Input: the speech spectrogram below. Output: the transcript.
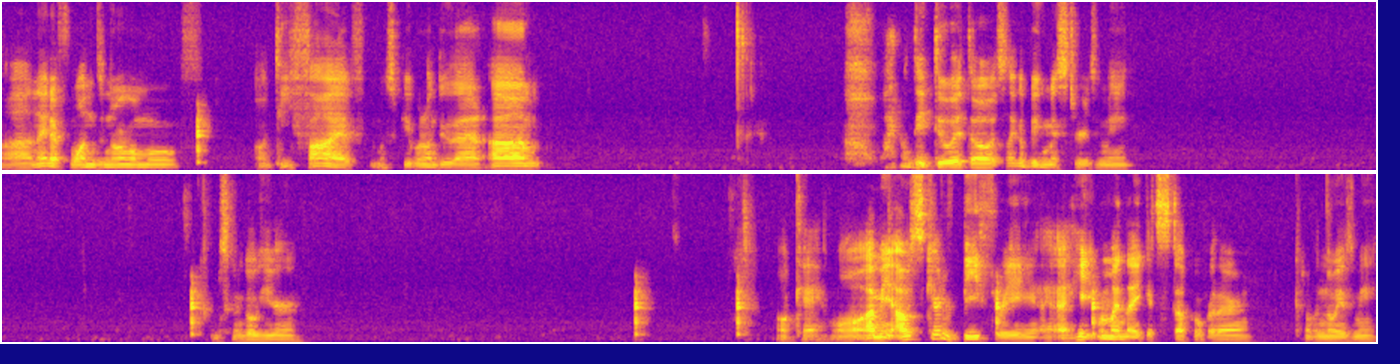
Uh, knight f1 is a normal move. Oh, d5. Most people don't do that. Um, why don't they do it though? It's like a big mystery to me. I'm just gonna go here. Okay, well, I mean, I was scared of b3. I, I hate when my knight gets stuck over there. Kind of annoys me.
